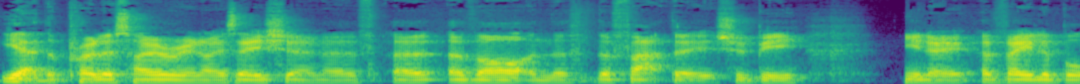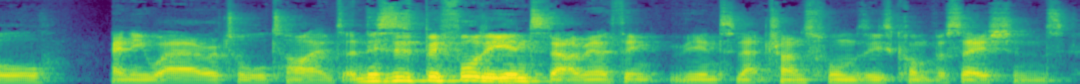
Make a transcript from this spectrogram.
yeah, the proletarianization of uh, of art and the the fact that it should be you know available anywhere at all times, and this is before the internet. I mean, I think the internet transforms these conversations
